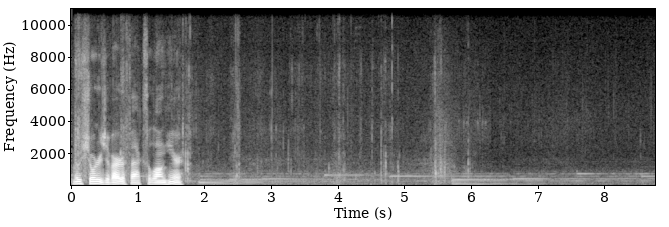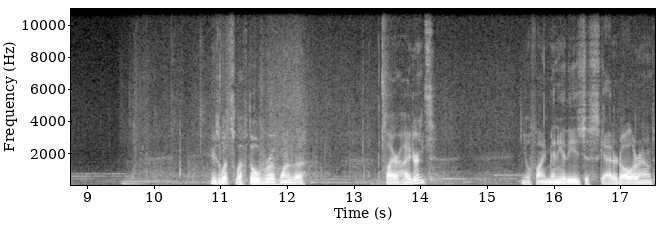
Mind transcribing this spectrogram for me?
No shortage of artifacts along here. Here's what's left over of one of the fire hydrants. You'll find many of these just scattered all around.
